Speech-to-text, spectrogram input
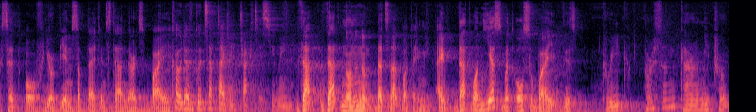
set of European subtitling standards by Code of good subtitling practice, you mean? that, that, no, no, no, that's not what I mean. I, that one, yes, but also by this Greek person, Karamitro.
